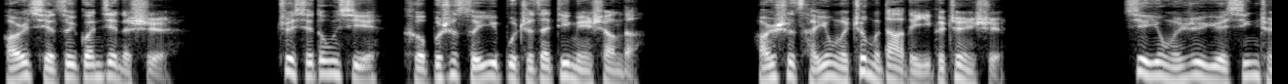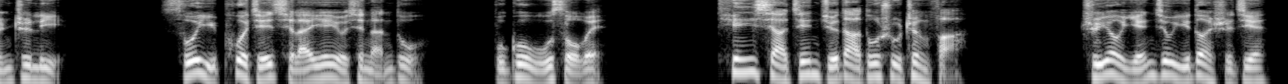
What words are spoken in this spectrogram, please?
而且最关键的是，这些东西可不是随意布置在地面上的，而是采用了这么大的一个阵势，借用了日月星辰之力，所以破解起来也有些难度。不过无所谓。”天下间绝大多数阵法，只要研究一段时间，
